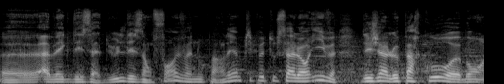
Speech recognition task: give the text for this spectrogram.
avec des adultes, des enfants. Il va nous parler un petit peu tout ça. Alors Yves, déjà le parcours, bon,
